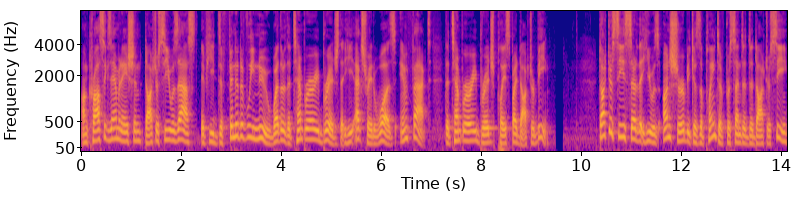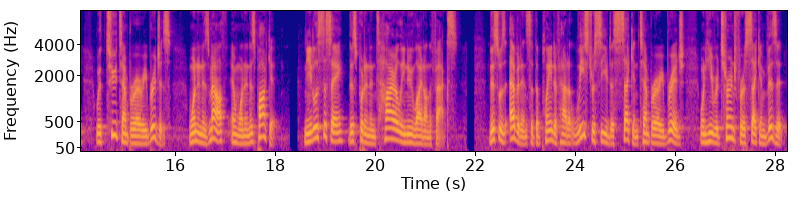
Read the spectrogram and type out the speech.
On cross examination, Dr. C was asked if he definitively knew whether the temporary bridge that he x rayed was, in fact, the temporary bridge placed by Dr. B. Dr. C said that he was unsure because the plaintiff presented to Dr. C with two temporary bridges, one in his mouth and one in his pocket. Needless to say, this put an entirely new light on the facts. This was evidence that the plaintiff had at least received a second temporary bridge when he returned for a second visit,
